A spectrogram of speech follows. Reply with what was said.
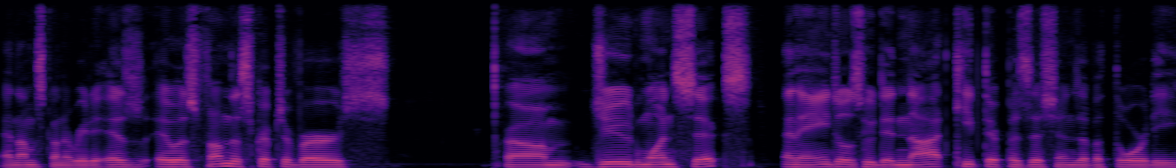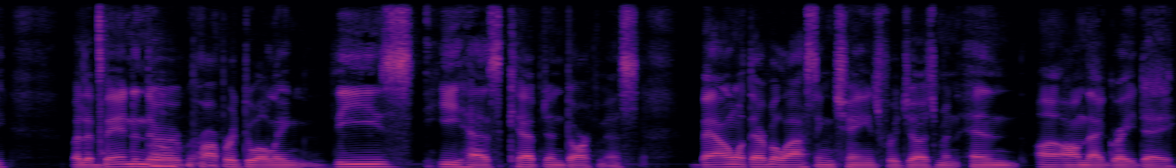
and I'm just gonna read it. it is it was from the scripture verse, um, Jude one six, and the angels who did not keep their positions of authority, but abandoned their proper dwelling, these he has kept in darkness, bound with everlasting chains for judgment, and uh, on that great day.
